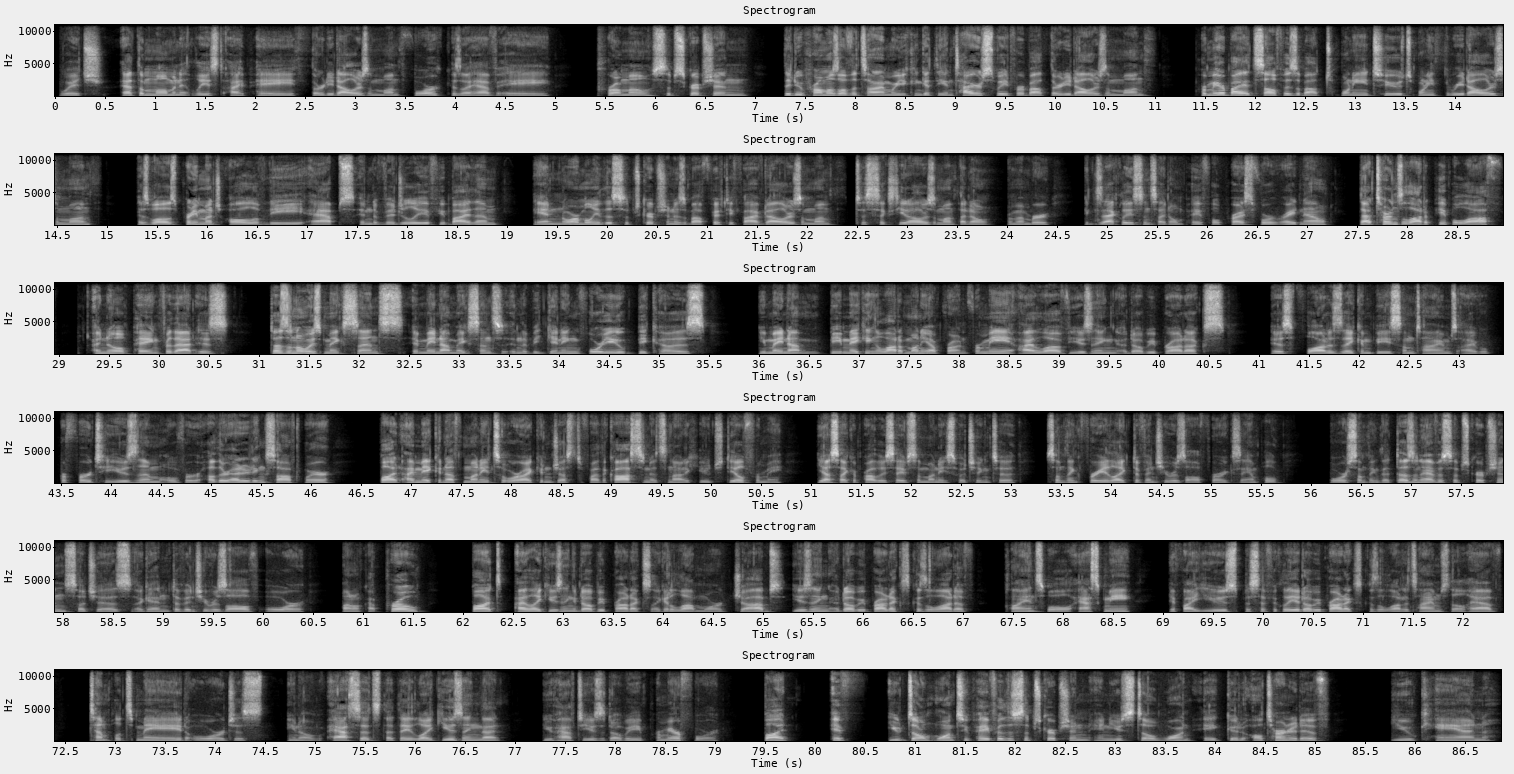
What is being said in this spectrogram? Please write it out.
which at the moment at least I pay $30 a month for because I have a promo subscription. They do promos all the time where you can get the entire suite for about $30 a month Premiere by itself is about $22, $23 a month, as well as pretty much all of the apps individually if you buy them. And normally the subscription is about $55 a month to $60 a month. I don't remember exactly since I don't pay full price for it right now. That turns a lot of people off. I know paying for that is doesn't always make sense. It may not make sense in the beginning for you because you may not be making a lot of money up front. For me, I love using Adobe products. As flawed as they can be sometimes, I prefer to use them over other editing software, but I make enough money to where I can justify the cost and it's not a huge deal for me. Yes, I could probably save some money switching to something free like DaVinci Resolve, for example, or something that doesn't have a subscription, such as, again, DaVinci Resolve or Final Cut Pro. But I like using Adobe products. I get a lot more jobs using Adobe products because a lot of clients will ask me if I use specifically Adobe products because a lot of times they'll have templates made or just, you know, assets that they like using that you have to use Adobe Premiere for. But if you don't want to pay for the subscription and you still want a good alternative, you can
